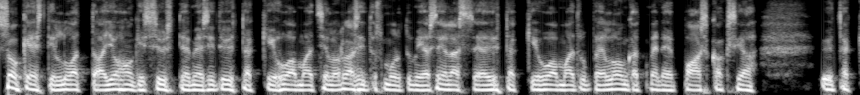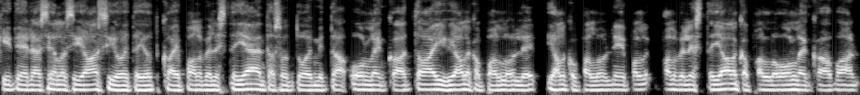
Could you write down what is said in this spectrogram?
sokeasti luottaa johonkin systeemiin ja sitten yhtäkkiä huomaa, että siellä on rasitusmurtumia selässä ja yhtäkkiä huomaa, että rupeaa lonkat menee paskaksi ja yhtäkkiä tehdään sellaisia asioita, jotka ei palvele sitä jääntason toimintaa ollenkaan, tai jalkapalloille, jalkapalloille ei palvele sitä jalkapalloa ollenkaan, vaan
